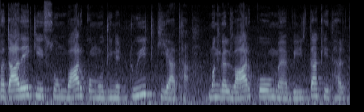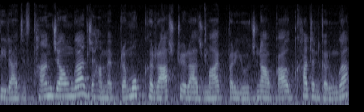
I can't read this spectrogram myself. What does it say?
बता दें कि सोमवार को मोदी ने ट्वीट किया था। मंगलवार को मैं वीरता की धरती राजस्थान जाऊँगा, जहाँ मैं प्रमुख राष्ट्रीय राजमार्ग परियोजनाओं का उद्घाटन करूँगा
